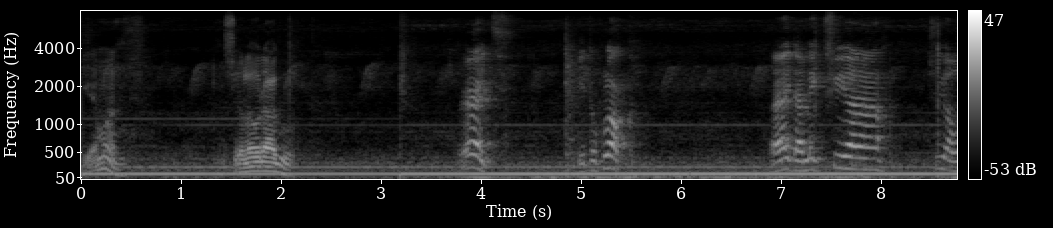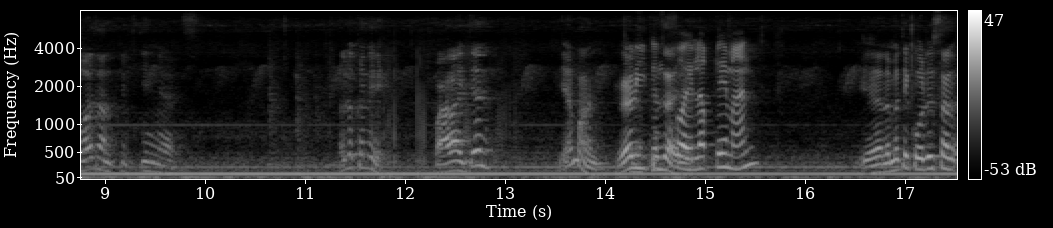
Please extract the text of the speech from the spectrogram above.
Yeah man. Show how that go. Right. 8 o'clock. Right, I make three, uh, three hours and 15 minutes. Look at it. Twilight then. Yeah, man. Really You can inside. foil up there, man. Yeah, let me take all this and,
